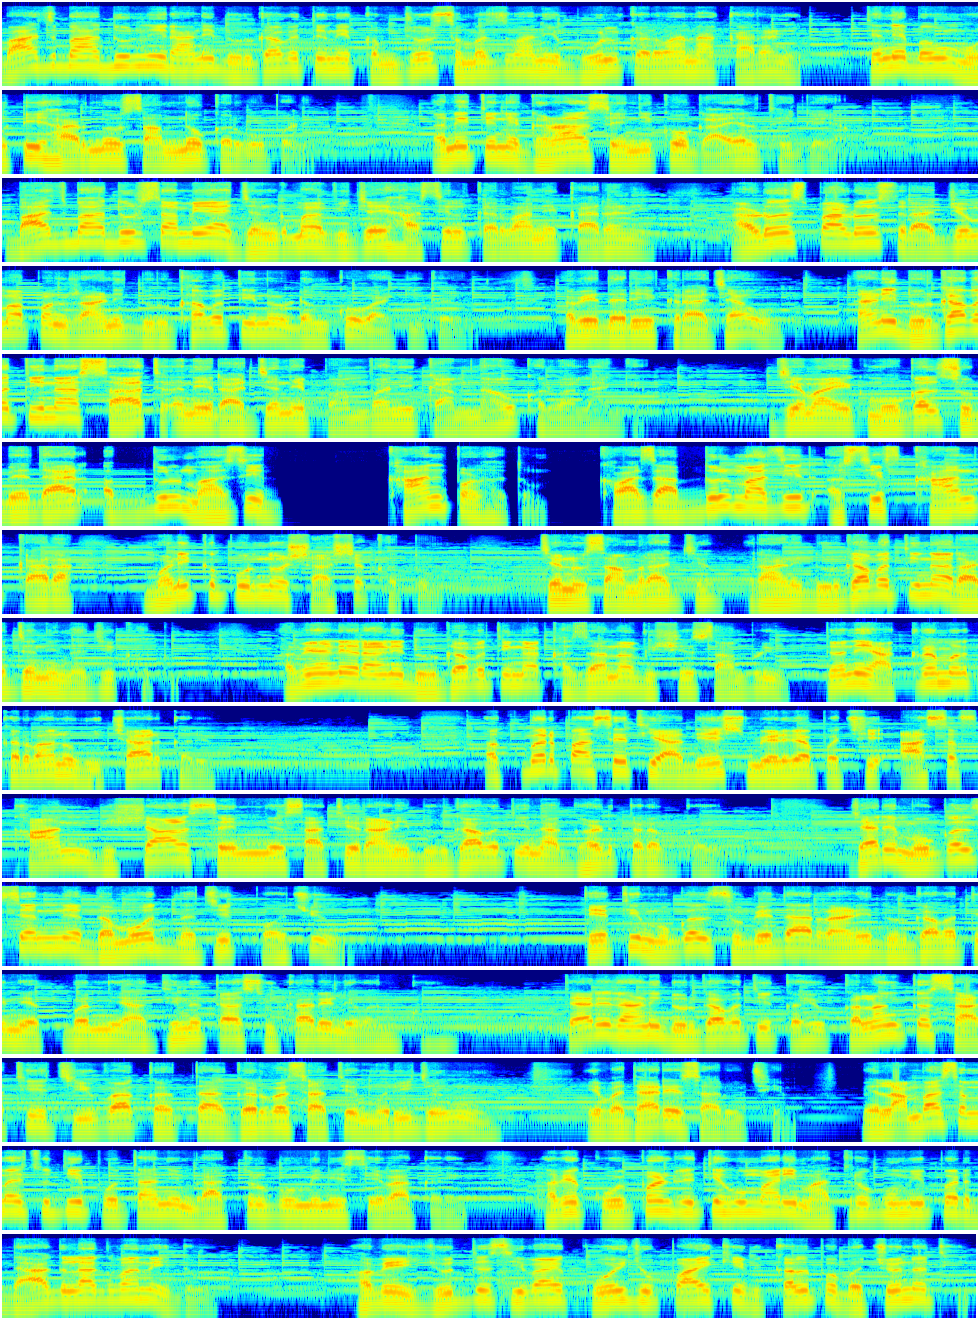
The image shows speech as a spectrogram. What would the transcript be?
બાજ બહાદુરની રાણી દુર્ગાવતીને કમજોર સમજવાની ભૂલ કરવાના કારણે તેને બહુ મોટી હારનો સામનો કરવો પડ્યો અને તેને ઘણા સૈનિકો ઘાયલ થઈ ગયા. બાજ બહાદુર સામે આ જંગમાં વિજય હાંસિલ કરવાને કારણે આડોશ પાડોશ રાજ્યોમાં પણ રાણી દુર્ગાવતીનો ડંકો વાગી ગયો. હવે દરેક રાજાઓ રાણી દુર્ગાવતીના સાથ અને રાજ્યને પામવાની કામનાઓ કરવા લાગ્યા. જેમાં એક મોગલ સુબેદાર અબ્દુલ માઝિદ ખાન પણ હતો. ખ્વાજા અબ્દુલ માજીદ અસીફ ખાન, કારા મણિકપુરનો શાસક હતો, જેનું સામ્રાજ્ય રાણી દુર્ગાવતીના રાજ્યની નજીક હતું. હવે એણે રાણી દુર્ગાવતીના ખજાના વિશે સાંભળ્યું તેને આક્રમણ કરવાનો વિચાર કર્યો. અકબર પાસેથી આદેશ મેળવ્યા પછી આસફ ખાન વિશાળ સૈન્ય સાથે રાણી દુર્ગાવતીના ગઢ તરફ ગયો. જ્યારે મુગલ સૈન્ય દમોદ નજીક પહોંચ્યું, તેથી મુગલ સુબેદાર રાણી દુર્ગાવતીને અકબરની આધીનતા સ્વીકારી લેવાનું કહ્યું. ત્યારે રાણી દુર્ગાવતીએ કહ્યું, કલંક સાથે જીવવા કરતાં ગર્વ સાથે મરી જવું એ વધારે સારું છે. મેં લાંબા સમય સુધી પોતાની માતૃભૂમિની સેવા કરી. હવે કોઈપણ રીતે હું મારી માતૃભૂમિ પર દાગ લાગવા નહીં દઉં. હવે યુદ્ધ સિવાય કોઈ જ ઉપાય કે વિકલ્પ બચ્યો નથી.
